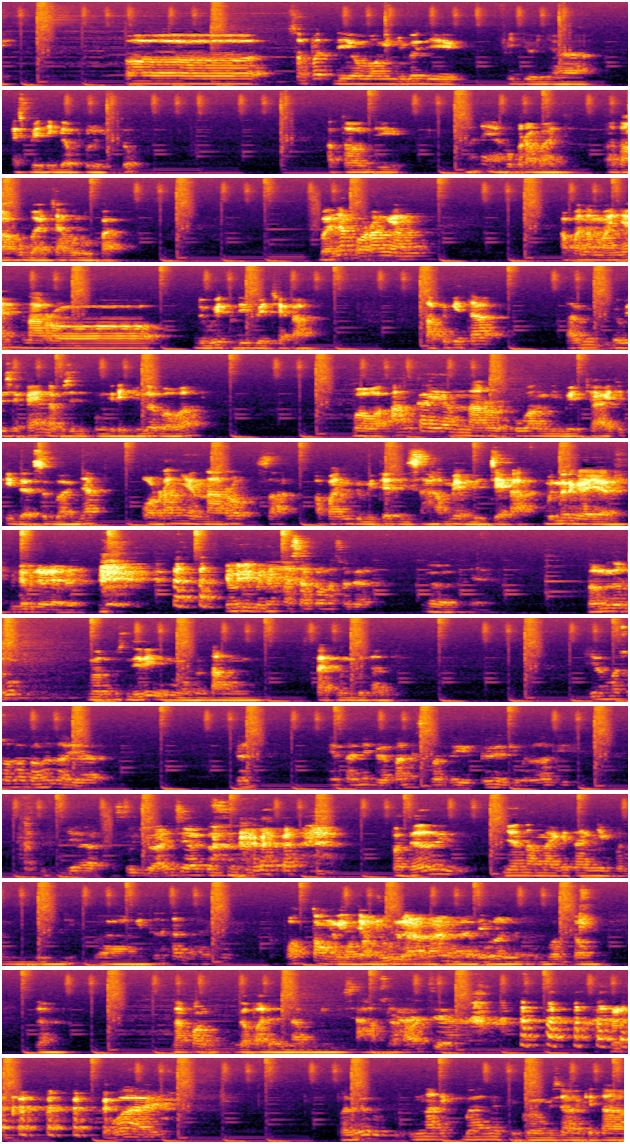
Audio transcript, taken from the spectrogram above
eh sempat diomongin juga di videonya SB30 itu atau di mana ya aku pernah baca atau aku baca aku lupa. Banyak orang yang apa namanya naro duit di BCA tapi kita tapi nggak bisa kayak nggak bisa dipungkiri juga bahwa bahwa angka yang naruh uang di BCA itu tidak sebanyak orang yang naruh apa duitnya di sahamnya BCA bener gak ya? bener bener bener. Ya bener bener masuk akal masuk akal Ya. Kalau menurutmu, menurutmu sendiri gimana tentang statementku tadi? ya masuk akal banget lah ya. Kan nyatanya gampang seperti itu ya gimana lagi? Ya setuju aja aku. Padahal yang namanya kita nyimpen duit di bank itu kan mereka kepotong gitu Kepotong juga bulan, kan, tiap bulan kepotong. Nah, kenapa nggak pada nabung di saham? aja. why? Padahal menarik banget tuh kalau misalnya kita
